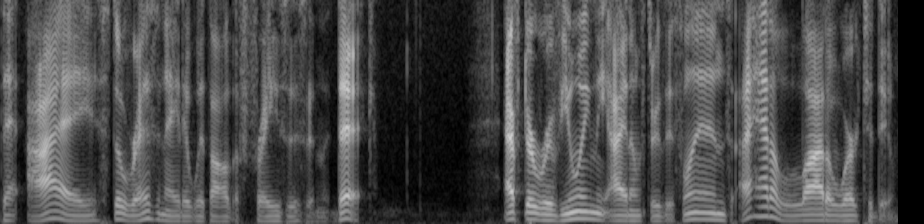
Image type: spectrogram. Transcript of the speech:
that I still resonated with all the phrases in the deck. After reviewing the items through this lens, I had a lot of work to do.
